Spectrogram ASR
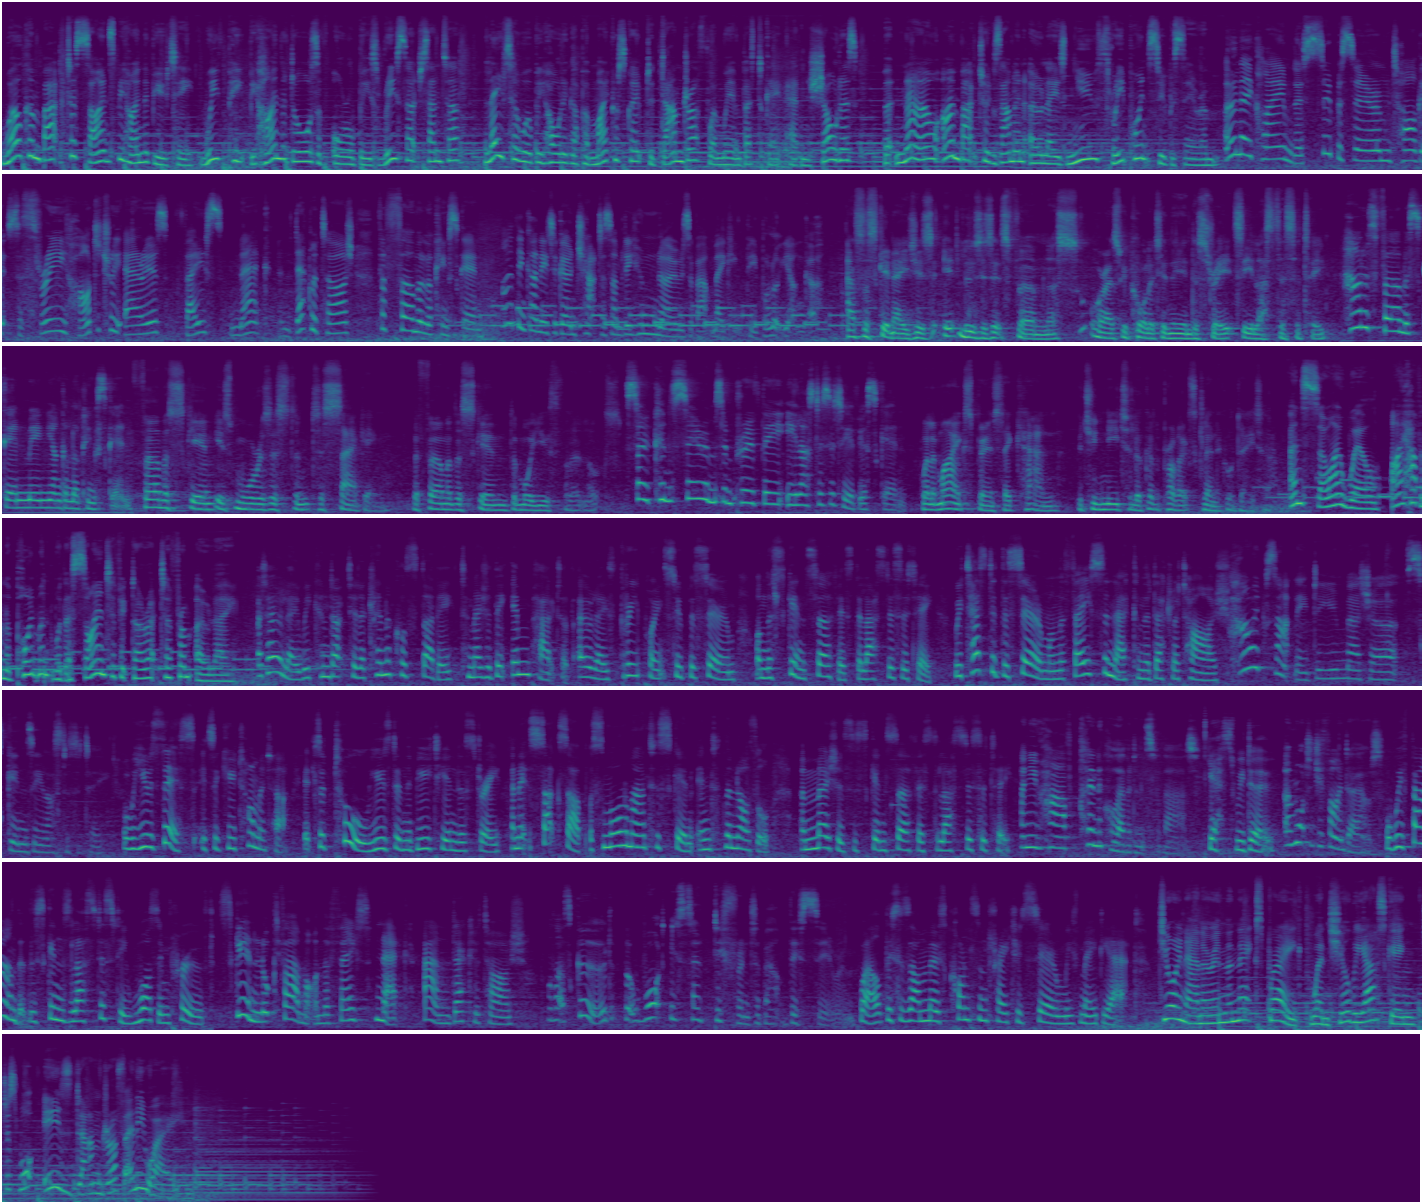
Welcome back to Science Behind the Beauty. We've peeked behind the doors of Oral-B's research centre. Later, we'll be holding up a microscope to dandruff when we investigate head and shoulders. But now, I'm back to examine Olay's new three-point super serum. Olay claimed this super serum targets the three hard-to-treat areas, face, neck and décolletage, for firmer-looking skin. I think I need to go and chat to somebody who knows about making people look younger. As the skin ages, it loses its firmness, or as we call it in the industry, its elasticity. How does firmer skin mean younger-looking skin? Firmer skin is more resistant to sagging. The firmer the skin, the more youthful it looks. So, can serums improve the elasticity of your skin? Well, in my experience, they can, but you need to look at the product's clinical data. And so I will. I have an appointment with a scientific director from Olay. At Olay, we conducted a clinical study to measure the impact of Olay's three-point super serum on the skin surface elasticity. We tested the serum on the face, the neck and the décolletage. How exactly do you measure skin's elasticity? Well, we use this. It's a cutometer. It's a tool used in the beauty industry and it sucks up a small amount of skin into the nozzle and measures the skin surface elasticity. And you have clinical evidence for that? Yes, we do. And what did you find out? Well, we found that the skin's elasticity was improved. Skin looked firmer on the face, neck and décolletage. Well, that's good, but what is so different about this serum? Well, this is our most concentrated serum we've made yet. Join Anna in the next break when she'll be asking, Just what is dandruff anyway?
